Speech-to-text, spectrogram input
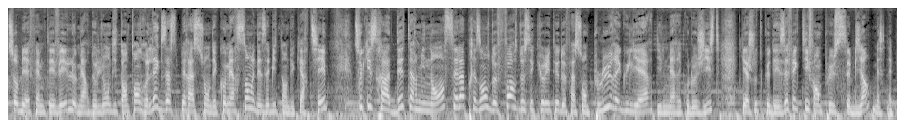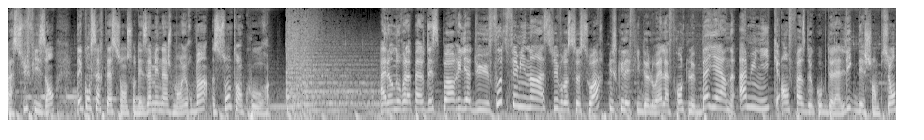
Sur BFM TV, le maire de Lyon dit entendre l'exaspération des commerçants et des habitants du quartier. Ce qui sera déterminant, c'est la présence de forces de sécurité de façon plus régulière, dit le maire écologiste, qui ajoute que des effectifs en plus, c'est bien, mais ce n'est pas suffisant. Des concertations sur des aménagements urbains sont en cours. Allez, on ouvre la page des sports. Il y a du foot féminin à suivre ce soir puisque les filles de l'OL affrontent le Bayern à Munich en phase de groupe de la Ligue des Champions.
